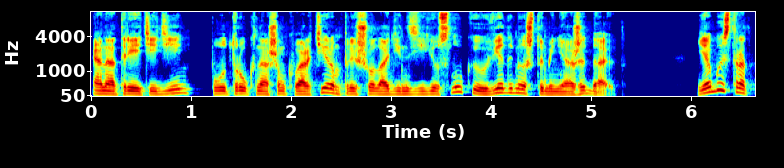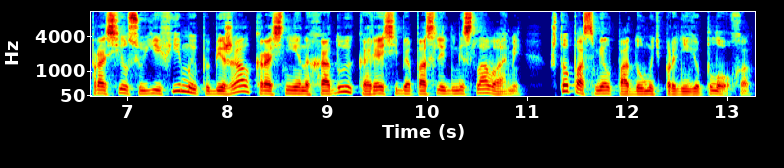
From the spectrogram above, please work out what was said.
А на третий день, поутру к нашим квартирам, пришел один из ее слуг и уведомил, что меня ожидают. Я быстро отпросился у Ефима и побежал, краснея на ходу и коря себя последними словами, что посмел подумать про нее плохо.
